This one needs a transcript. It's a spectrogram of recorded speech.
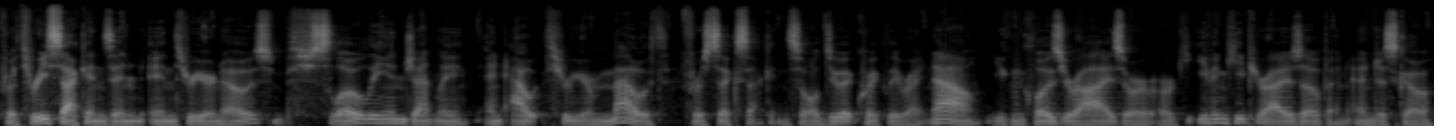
for three seconds in, in through your nose, slowly and gently, and out through your mouth for six seconds. So I'll do it quickly right now. You can close your eyes or, or even keep your eyes open and just go.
